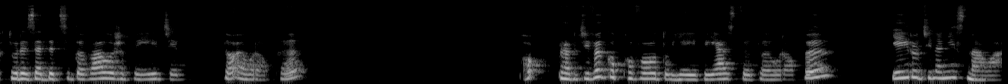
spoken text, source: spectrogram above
które zadecydowały, że wyjedzie do Europy. Po prawdziwego powodu jej wyjazdu do Europy jej rodzina nie znała,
